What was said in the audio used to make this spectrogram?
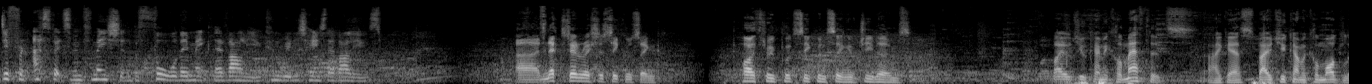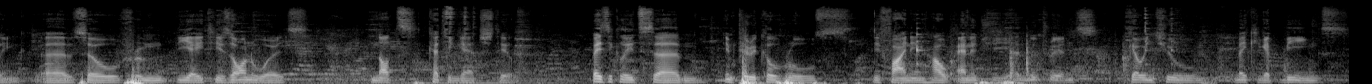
different aspects of information before they make their value can really change their values. Uh, next generation sequencing. High throughput sequencing of genomes. Biogeochemical methods, I guess, biogeochemical modeling. Uh, so from the 80s onwards, not cutting edge still basically it's um, empirical rules defining how energy and nutrients go into making up beings,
